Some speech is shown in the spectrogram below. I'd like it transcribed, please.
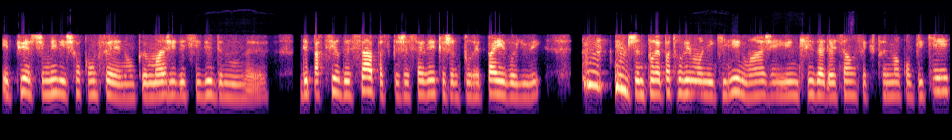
et puis assumer les choix qu'on fait. Donc moi, j'ai décidé de me départir de ça parce que je savais que je ne pourrais pas évoluer. je ne pourrais pas trouver mon équilibre. Moi, j'ai eu une crise d'adolescence extrêmement compliquée.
